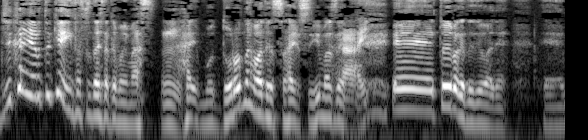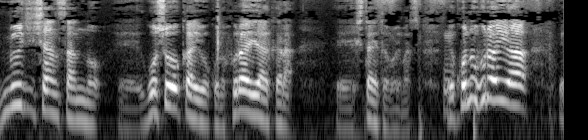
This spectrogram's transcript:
次回やるときは印刷出したいと思います。うんはい、もう泥生です。はい、すいません。はいえーというわけで、ではね、えーミュージシャンさんの、えーご紹介をこのフライヤーから、えーしたいと思います。えーこのフライヤー、え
